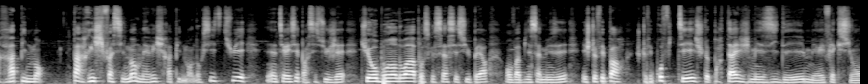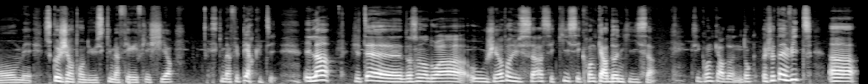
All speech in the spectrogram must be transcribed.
rapidement. Pas riche facilement, mais riche rapidement. Donc si tu es intéressé par ces sujets, tu es au bon endroit parce que ça c'est super, on va bien s'amuser et je te fais part, je te fais profiter, je te partage mes idées, mes réflexions, mes, ce que j'ai entendu, ce qui m'a fait réfléchir, ce qui m'a fait percuter. Et là, j'étais euh, dans un endroit où j'ai entendu ça, c'est qui? C'est Grande Cardone qui dit ça Grande Cardone. Donc, je t'invite à,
